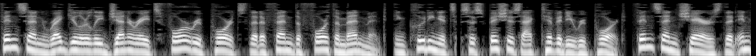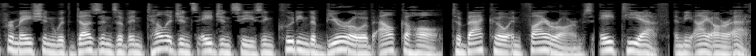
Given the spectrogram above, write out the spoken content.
FinCEN regularly generates four reports that offend the Fourth Amendment, including its Suspicious Activity Report. FinCEN shares that information with dozens of intelligence agencies including the Bureau of Alcohol, Tobacco and Firearms (ATF) and the IRS.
